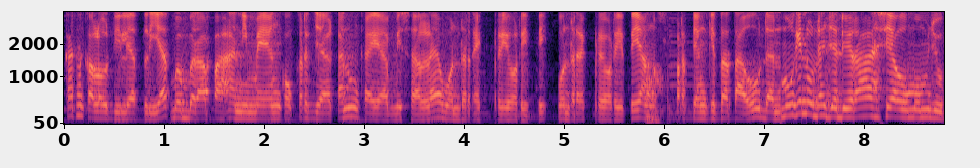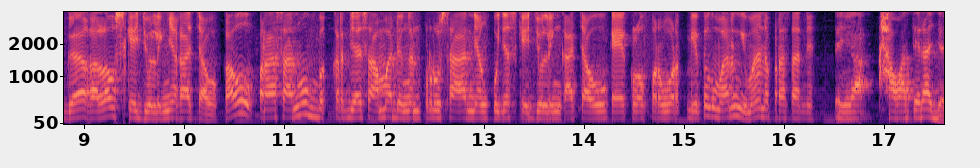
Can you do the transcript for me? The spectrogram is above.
Kan kalau dilihat-lihat beberapa anime yang kau kerjakan kayak misalnya Wonder Egg Priority. Wonder Egg Priority yang seperti yang kita tahu dan mungkin udah jadi rahasia umum juga kalau schedulingnya kacau. Kau perasaanmu bekerja sama dengan perusahaan yang punya scheduling kacau kayak Cloverwork gitu kemarin gimana perasaannya? Ya khawatir aja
